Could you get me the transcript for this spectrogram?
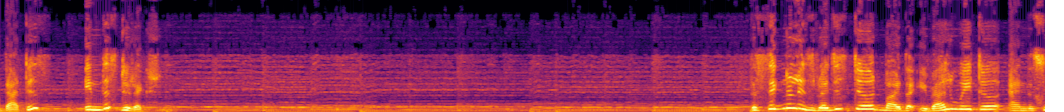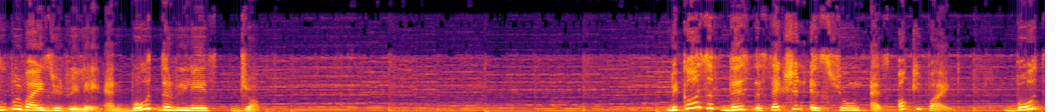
that is, in this direction. The signal is registered by the evaluator and the supervisory relay and both the relays drop. Because of this, the section is shown as occupied, both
